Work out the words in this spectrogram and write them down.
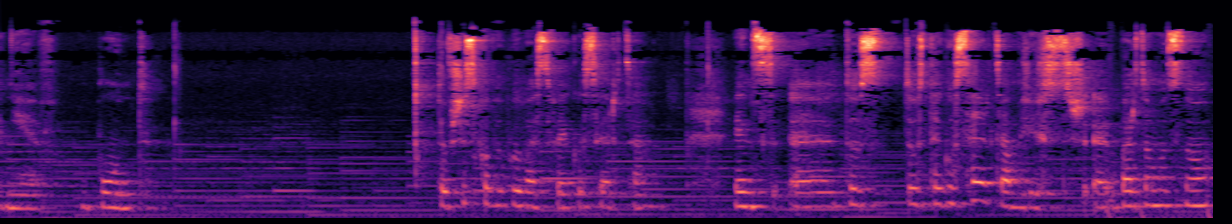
gniew, bunt. To wszystko wypływa z Twojego serca. Więc e, to, to z tego serca musi bardzo mocno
